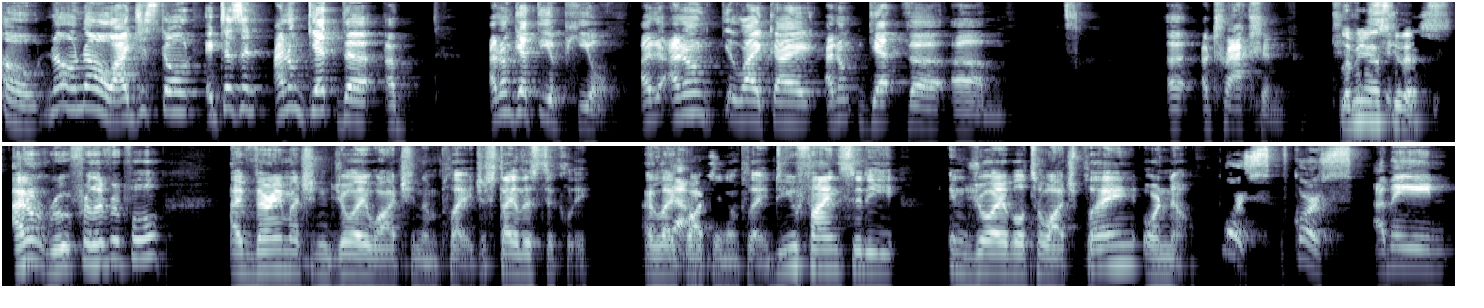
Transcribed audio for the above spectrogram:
no, no, no. I just don't. It doesn't. I don't get the. Uh, I don't get the appeal. I, I don't like. I I don't get the um uh, attraction. Let me ask you this: I don't root for Liverpool. I very much enjoy watching them play. Just stylistically, I like Yeah. watching them play. Do you find City enjoyable to watch play, or no? Of course, of course. I mean,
